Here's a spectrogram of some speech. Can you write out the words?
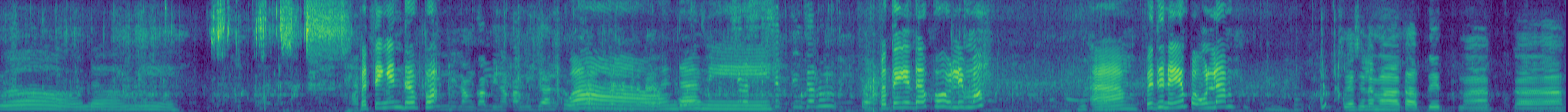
Wow, dami. Patingin daw po. Ilang gabi na kami dyan. Wow, ang dami. Oh. Patingin daw po huli mo. Ah, pwede na yun, paulam. Kaya sila mga ka-update, mga ka-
